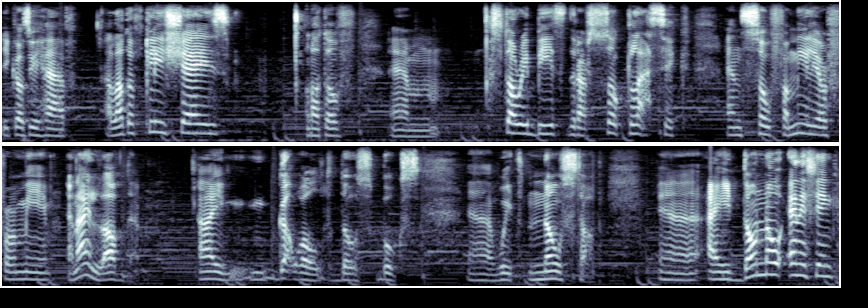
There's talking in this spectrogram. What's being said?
because we have a lot of cliches, a lot of um, story beats that are so classic and so familiar for me, and I love them. I gobbled those books uh, with no stop. Uh, I don't know anything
